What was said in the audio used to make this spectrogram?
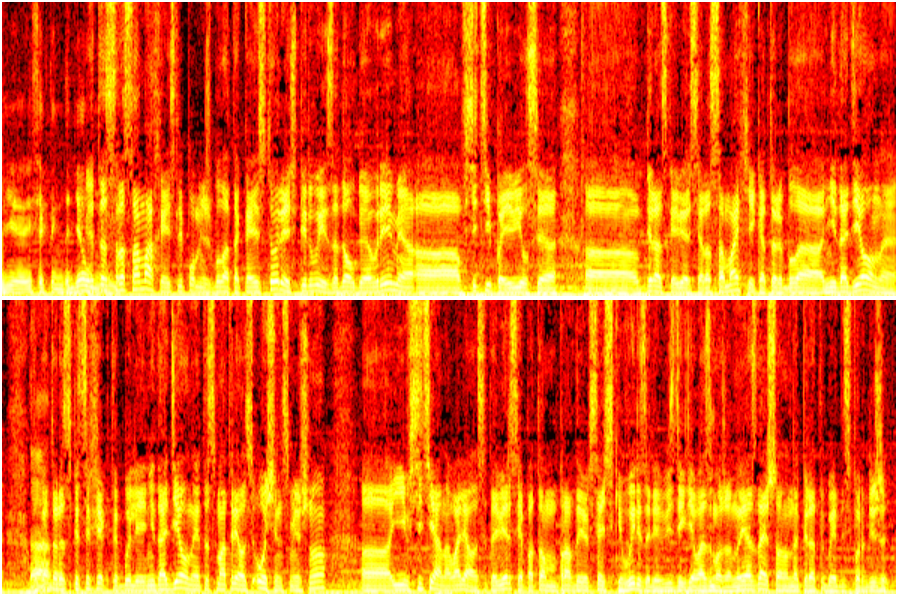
где эффекты недоделаны. Это с Росомаха, если помнишь, была такая история. Впервые за долгое время а, в сети появился а, пиратская версия Росомахи, которая была недоделанная, Да, у которой да. спецэффекты были недоделаны. Это смотрелось очень смешно. а, и в сети она валялась, эта версия. Потом, правда, ее всячески вырезали везде, где возможно. Но я знаю, что она на Pirate Bay до сих пор лежит.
